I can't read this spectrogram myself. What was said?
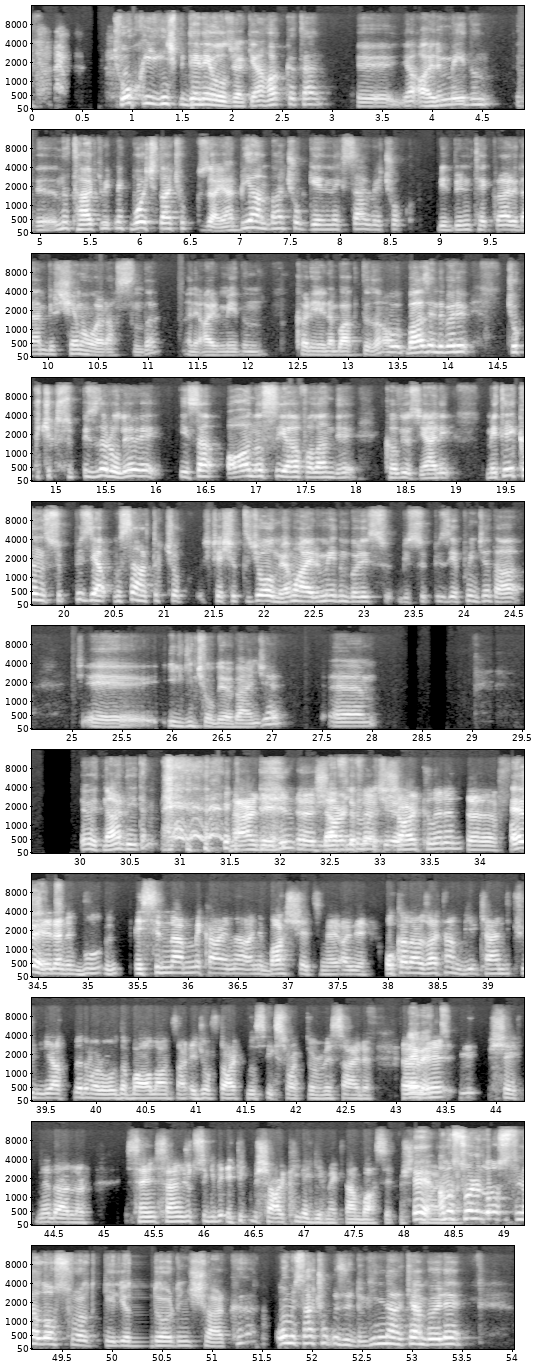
Çok ilginç bir deney olacak. Yani hakikaten e, ya Iron Maiden'ı takip etmek bu açıdan çok güzel. Yani bir yandan çok geleneksel ve çok birbirini tekrar eden bir şema var aslında. Hani Iron Maiden kariyerine baktığı zaman. Ama bazen de böyle çok küçük sürprizler oluyor ve insan aa nasıl ya falan diye kalıyorsun. Yani Metallica'nın sürpriz yapması artık çok şaşırtıcı olmuyor ama Iron Maiden böyle bir sürpriz yapınca daha e, ilginç oluyor bence. E, evet neredeydim? Neredeydin? Ee, Laf şarkılar, lafı açıyor. şarkıların e, Evet. şeyden, bu esinlenme kaynağı hani bahşetme hani o kadar zaten bir kendi külliyatları var orada bağlantılar Edge of Darkness, X Factor vesaire. Ee, Evet. Ve şey ne derler? Sen, Senjutsu gibi epik bir şarkıyla girmekten bahsetmiştim. Evet aynı. ama sonra Lost in a Lost World geliyor dördüncü şarkı. O mesela çok üzüldüm. Dinlerken böyle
